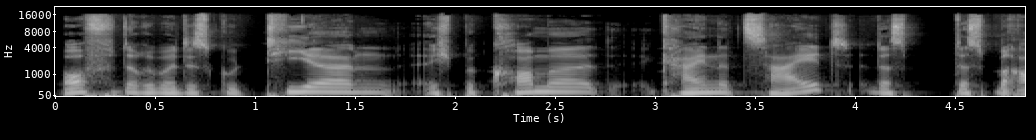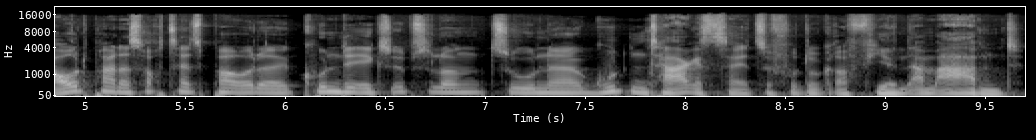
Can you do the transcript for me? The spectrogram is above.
oft darüber diskutieren, ich bekomme keine Zeit, das das Brautpaar, das Hochzeitspaar oder Kunde XY zu einer guten Tageszeit zu fotografieren am Abend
